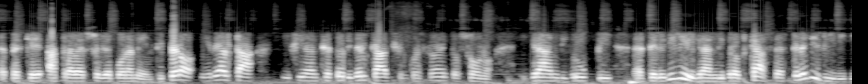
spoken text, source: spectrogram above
eh, perché attraverso gli abbonamenti, però in realtà i finanziatori del calcio in questo momento sono i grandi gruppi eh, televisivi, i grandi broadcaster televisivi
